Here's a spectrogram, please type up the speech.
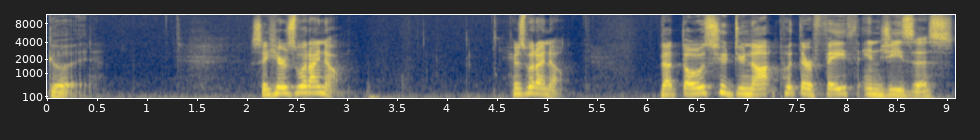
good. So here's what I know. Here's what I know that those who do not put their faith in Jesus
